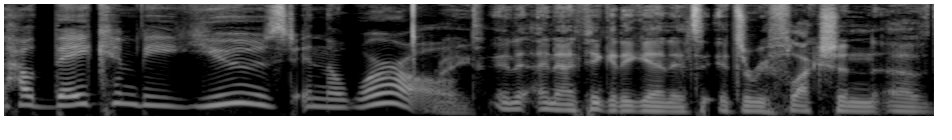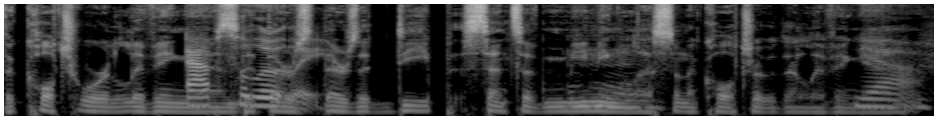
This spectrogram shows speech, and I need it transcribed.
how they can be used in the world. Right. And and I think it again it's it's a reflection of the culture we're living Absolutely. in. Absolutely. There's there's a deep sense of meaningless mm-hmm. in the culture that they're living yeah. in.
